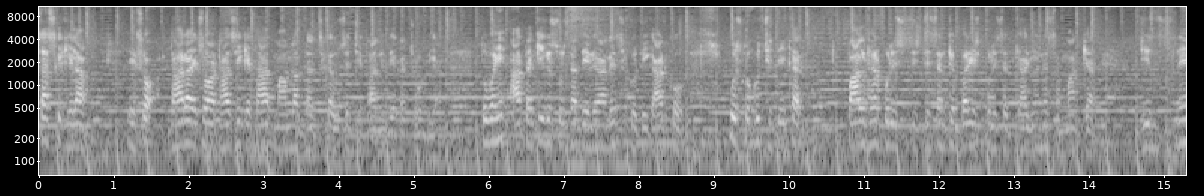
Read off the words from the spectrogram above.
शख्स के खिलाफ एक धारा एक के तहत मामला दर्ज कर उसे चेतावनी देकर छोड़ दिया। तो वहीं आतंकी की सूचना देने वाले सिक्योरिटी गार्ड को पुष्प गुच्छ देकर पालघर पुलिस स्टेशन के वरिष्ठ पुलिस अधिकारियों ने सम्मान किया, जिसने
